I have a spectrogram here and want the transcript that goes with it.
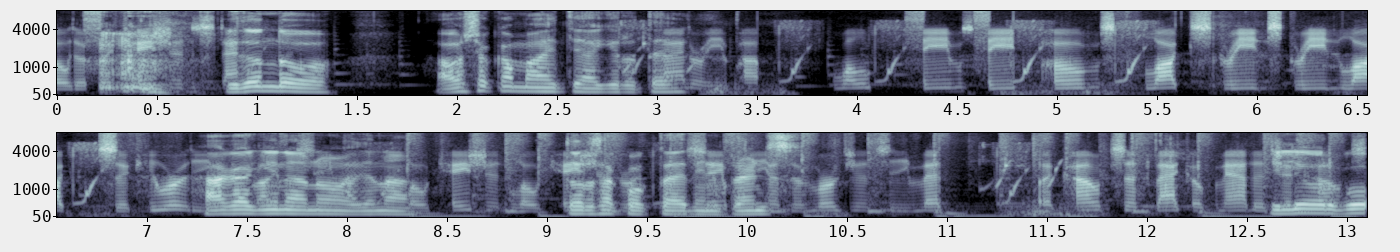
notifications ಇದೊಂದು ಅವಶ್ಯಕ ಮಾಹಿತಿ ಆಗಿರುತ್ತೆ. ಹಾಗಾಗಿ ನಾನು ಇದನ್ನ ತೋರ್ಸಕ್ ಹೋಗ್ತಾ ಇದ್ದೀನಿ ಫ್ರೆಂಡ್ಸ್ ಇಲ್ಲಿವರೆಗೂ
